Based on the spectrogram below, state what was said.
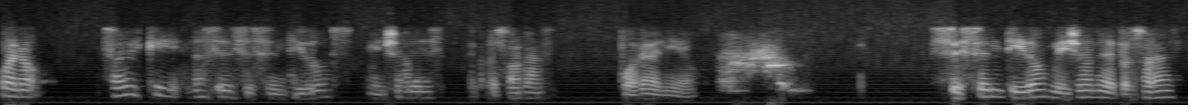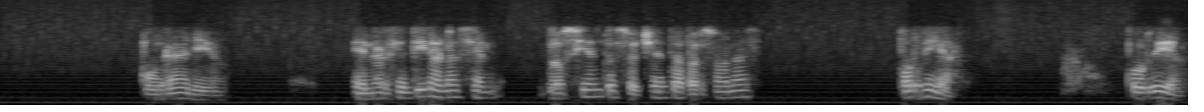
Bueno, ¿sabes qué? Nacen 62 millones de personas por año. 62 millones de personas por año. En Argentina nacen 280 personas por día. Por día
